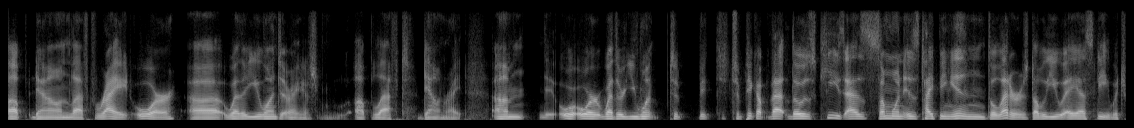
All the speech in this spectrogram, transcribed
up, down, left, right, or uh, whether you want to, or I guess up, left, down, right, um, or or whether you want to to pick up that those keys as someone is typing in the letters WASD, which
